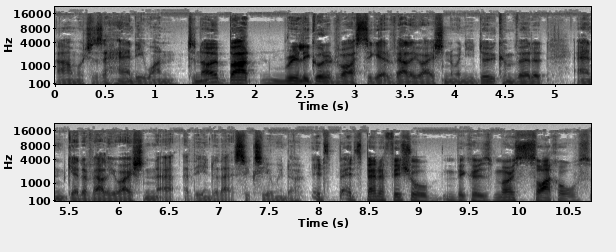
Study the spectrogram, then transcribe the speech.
um, which is a handy one to know. But really good advice to get valuation when you do convert it and get a valuation at, at the end of that six year window. It's it's beneficial because most cycles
